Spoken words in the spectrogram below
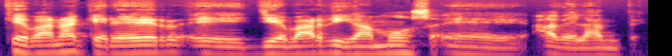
que van a querer eh, llevar, digamos, eh, adelante.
